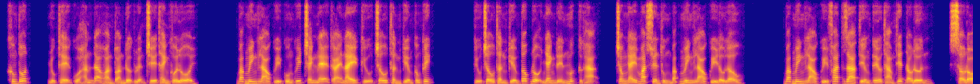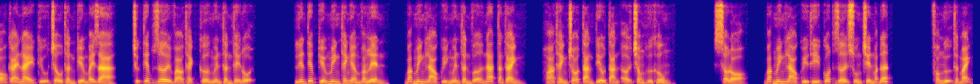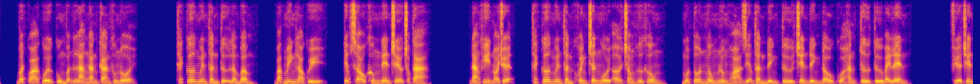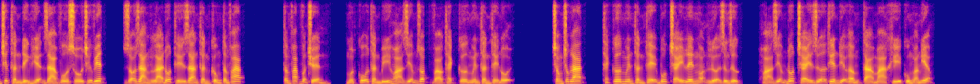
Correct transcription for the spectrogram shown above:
Không tốt, nhục thể của hắn đã hoàn toàn được luyện chế thành khôi lỗi. Bắc minh lão quỷ cuốn quýt tranh né cái này cựu châu thần kiếm công kích. Cựu châu thần kiếm tốc độ nhanh đến mức cực hạn, trong nháy mắt xuyên thủng bắc minh lão quỷ đầu lâu. Bắc minh lão quỷ phát ra tiếng kêu thảm thiết đau đớn, sau đó cái này cựu châu thần kiếm bay ra, trực tiếp rơi vào thạch cơ nguyên thần thể nội. Liên tiếp kiếm minh thanh âm vang lên, bắc minh lão quỷ nguyên thần vỡ nát tan cảnh hóa thành cho tàn tiêu tán ở trong hư không. Sau đó, bắc minh lão quỷ thi cốt rơi xuống trên mặt đất. Phòng ngự thật mạnh, bất quá cuối cùng vẫn là ngăn cản không nổi. Thạch cơ nguyên thần tự lẩm bẩm, bắc minh lão quỷ, tiếp sau không nên trêu chọc ta. Đang khi nói chuyện, thạch cơ nguyên thần khoanh chân ngồi ở trong hư không, một tôn ngông lung hỏa diễm thần đỉnh từ trên đỉnh đầu của hắn từ từ bay lên. Phía trên chiếc thần đỉnh hiện ra vô số chữ viết, rõ ràng là đốt thế gian thần công tâm pháp. Tâm pháp vận chuyển, một cỗ thần bí hỏa diễm rót vào thạch cơ nguyên thần thể nội. Trong chốc lát, thạch cơ nguyên thần thể bốc cháy lên ngọn lửa rừng rực, hỏa diễm đốt cháy giữa thiên địa âm tà ma khí cùng oán niệm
